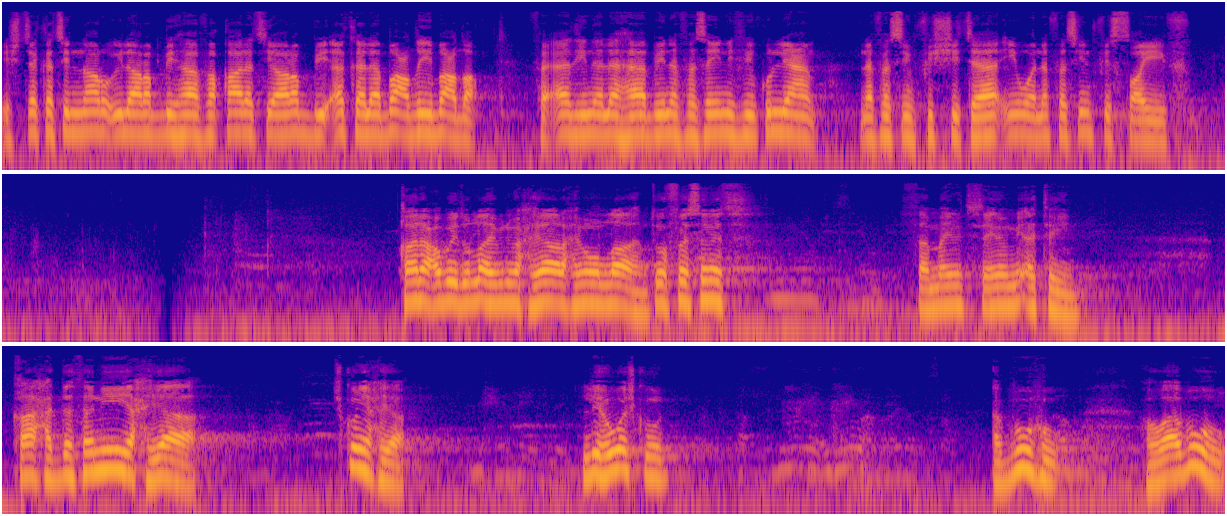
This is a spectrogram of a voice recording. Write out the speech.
اشتكت النار إلى ربها فقالت يا رب أكل بعضي بعضا. فآذن لها بنفسين في كل عام نفس في الشتاء ونفس في الصيف. قال عبيد الله بن يحيى رحمه الله توفى سنة 98 و200 قال حدثني يحيى شكون يحيى؟ اللي هو شكون؟ أبوه. هو أبوه.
